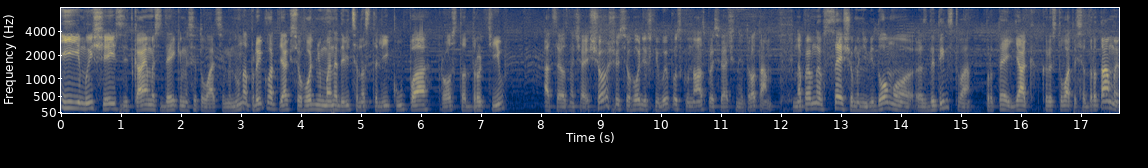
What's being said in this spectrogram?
І ми ще й зіткаємося з деякими ситуаціями. Ну, наприклад, як сьогодні у мене дивіться на столі купа просто дротів. А це означає, що? що сьогоднішній випуск у нас присвячений дротам. Напевне, все, що мені відомо е, з дитинства, про те, як користуватися дротами,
